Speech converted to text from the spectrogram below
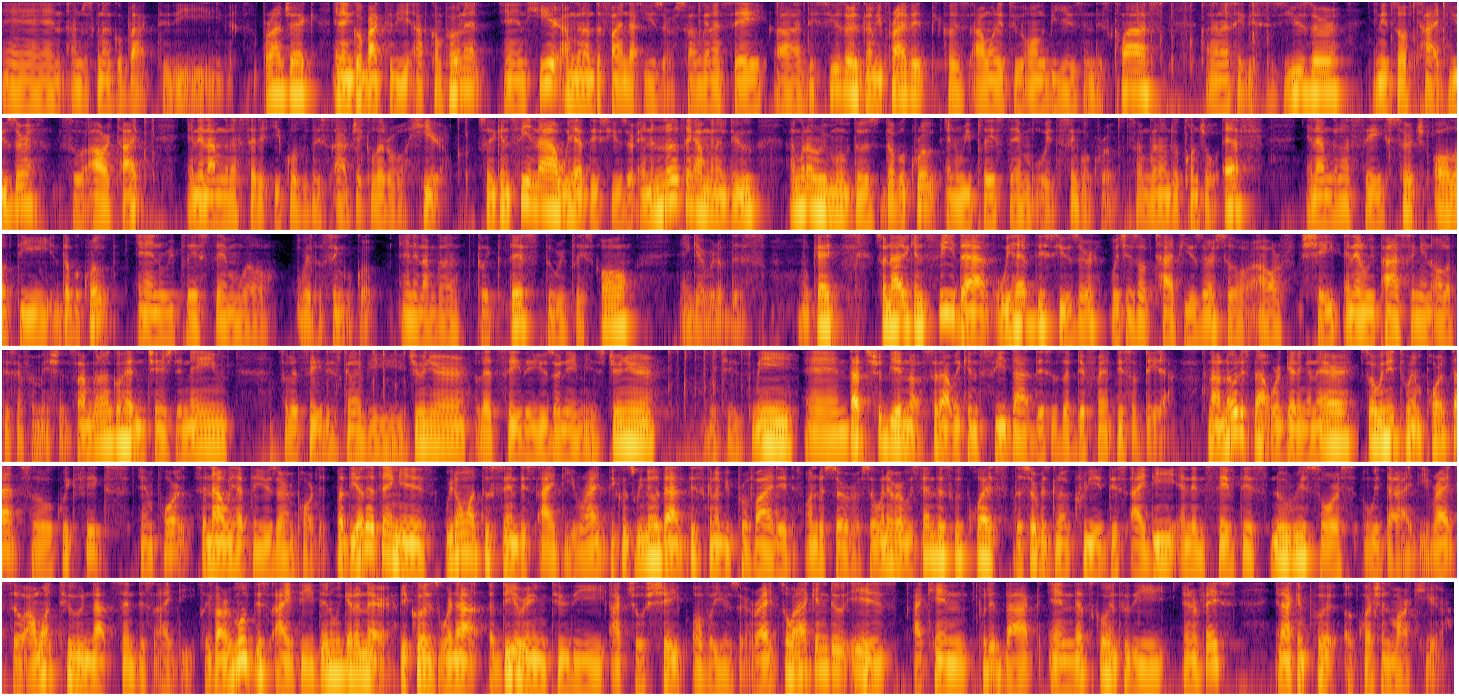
and I'm just gonna go back to the project and then go back to the app component. And here I'm going to define that user. So I'm going to say uh, this user is going to be private because I want it to only be used in this class. I'm going to say this is user and it's of type user. So our type. And then I'm going to set it equal to this object literal here. So you can see now we have this user. And another thing I'm going to do, I'm going to remove those double quote and replace them with single quote. So I'm going to do control F and I'm going to say search all of the double quote and replace them well with a single quote. And then I'm going to click this to replace all and get rid of this. Okay, so now you can see that we have this user, which is of type user, so our shape, and then we're passing in all of this information. So I'm gonna go ahead and change the name. So let's say this is gonna be Junior. Let's say the username is Junior, which is me, and that should be enough so that we can see that this is a different piece of data. Now notice that we're getting an error. So we need to import that. So quick fix, import. So now we have the user imported. But the other thing is we don't want to send this ID, right? Because we know that this is going to be provided on the server. So whenever we send this request, the server is going to create this ID and then save this new resource with that ID, right? So I want to not send this ID. So if I remove this ID, then we get an error because we're not adhering to the actual shape of a user, right? So what I can do is I can put it back and let's go into the interface and I can put a question mark here.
